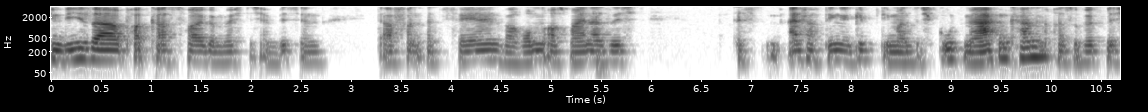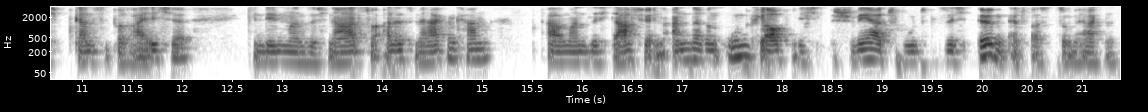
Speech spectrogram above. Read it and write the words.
In dieser Podcast-Folge möchte ich ein bisschen davon erzählen, warum aus meiner Sicht es einfach Dinge gibt, die man sich gut merken kann, also wirklich ganze Bereiche, in denen man sich nahezu alles merken kann, aber man sich dafür in anderen unglaublich schwer tut, sich irgendetwas zu merken.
